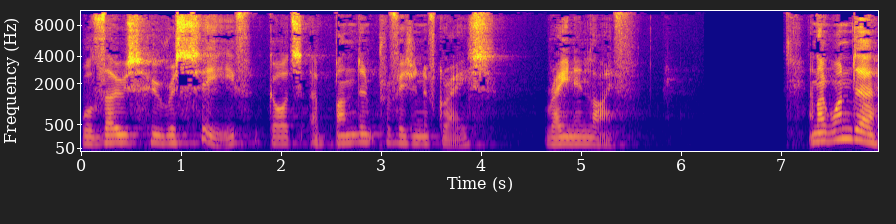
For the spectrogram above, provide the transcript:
will those who receive God's abundant provision of grace reign in life? And I wonder,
